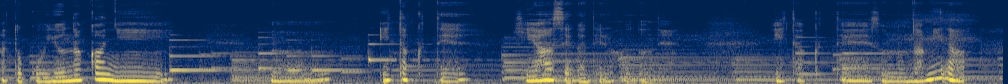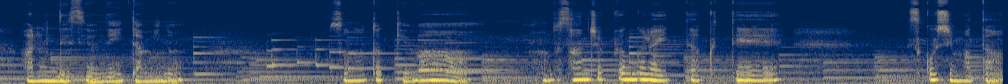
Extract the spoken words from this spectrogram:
あとこう夜中にもう痛くて冷や汗が出るほどね痛くてその波があるんですよね痛みの。その時はほんと30分ぐらい痛くて少しまた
